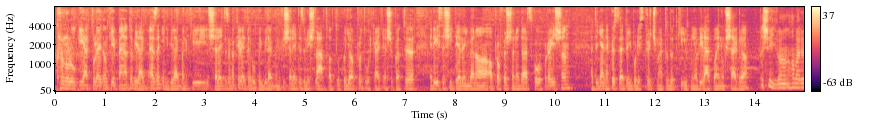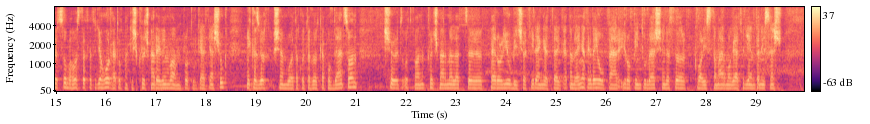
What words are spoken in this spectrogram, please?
kronológiát tulajdonképpen, hát a világban, ez egyéni világban is selejtezőn, a kelet-európai világban is selejtezőn is láthattuk, hogy a proturkártyásokat részesíti előnyben a, a Professional Darts Corporation, Hát ugye ennek köszönhető, hogy Boris Kröcsmár tudott kijutni a világbajnokságra. És így van, ha már őt szóba hoztad, tehát ugye a horvátoknak is Kröcsmár révén van protúrkártyásuk, miközben sem voltak ott a World Cup of Dartson, sőt, ott van Kröcsmár mellett Perol Jubic, aki rengeteg, hát nem rengeteg, de jó pár European Tour versenyre föl kvaliszta már magát, hogy ilyen teniszes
